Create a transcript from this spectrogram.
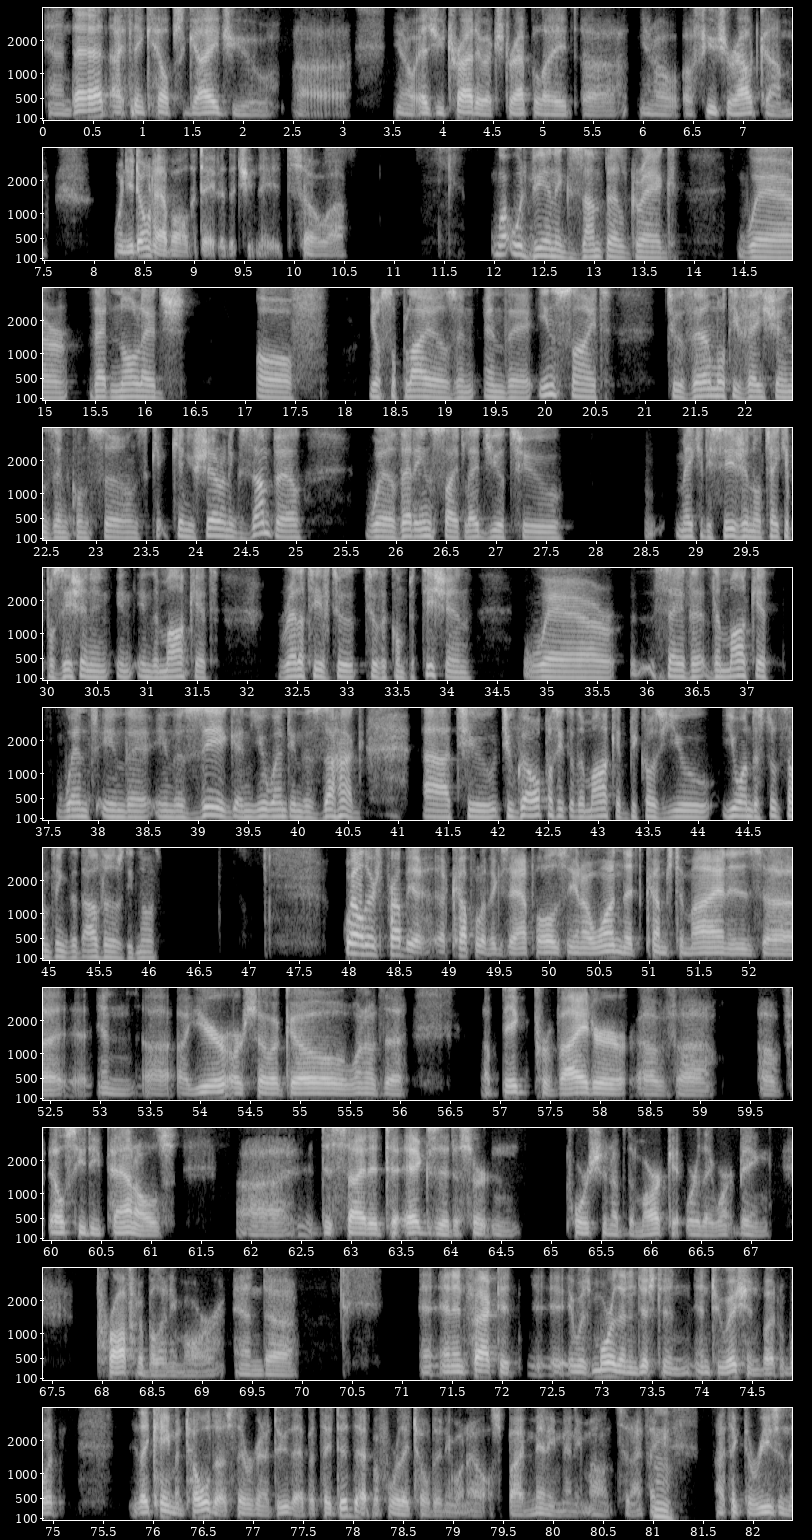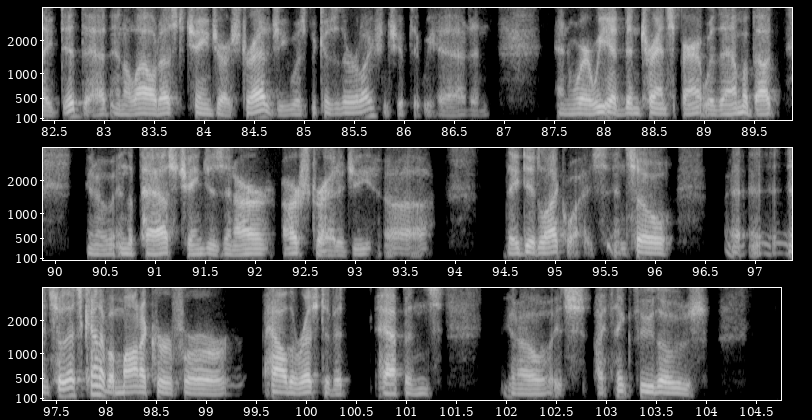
and that I think helps guide you. Uh, you know, as you try to extrapolate, uh, you know, a future outcome when you don't have all the data that you need. So, uh, what would be an example, Greg, where that knowledge of your suppliers and and the insight to their motivations and concerns. C- can you share an example where that insight led you to make a decision or take a position in, in, in the market relative to, to the competition where say the, the market went in the in the zig and you went in the zag uh, to to go opposite to the market because you you understood something that others did not well, there's probably a, a, couple of examples. You know, one that comes to mind is uh, in uh, a year or so ago, one of the a big provider of uh, of LCD panels uh, decided to exit a certain portion of the market where they weren't being profitable anymore, and uh, and in fact, it it was more than just an intuition, but what they came and told us they were going to do that, but they did that before they told anyone else by many, many months. And I think, mm. I think the reason they did that and allowed us to change our strategy was because of the relationship that we had, and and where we had been transparent with them about, you know, in the past changes in our our strategy. Uh, they did likewise, and so, and so that's kind of a moniker for how the rest of it happens. You know, it's I think through those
